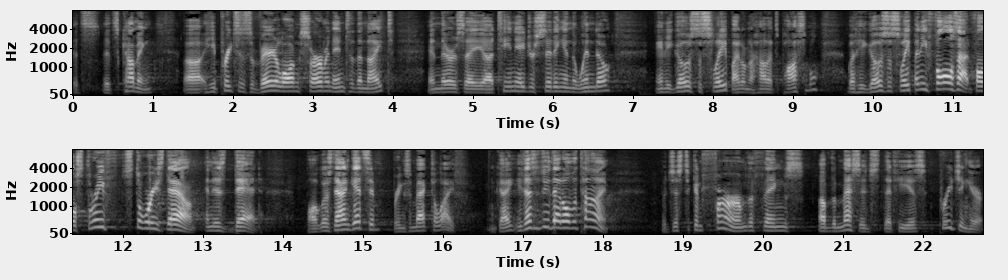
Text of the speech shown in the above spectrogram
it's, it's coming uh, he preaches a very long sermon into the night, and there's a, a uh, teenager sitting in the window, and he goes to sleep. I don't know how that's possible, but he goes to sleep and he falls out, falls three stories down, and is dead. Paul goes down, gets him, brings him back to life. Okay? He doesn't do that all the time, but just to confirm the things of the message that he is preaching here.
